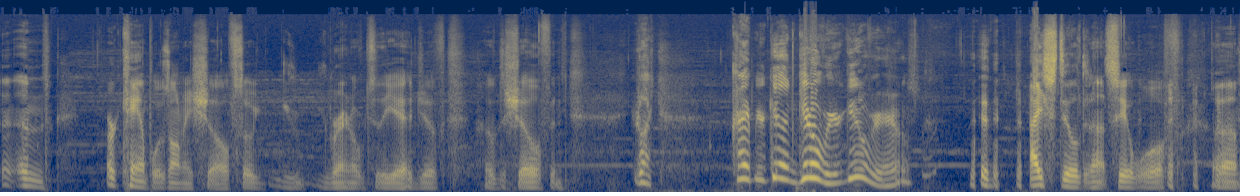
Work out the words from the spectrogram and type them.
and- and our camp was on a shelf, so you, you ran over to the edge of, of the shelf and you're like, grab your gun, get over here, get over here. I, and I still did not see a wolf. Um,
